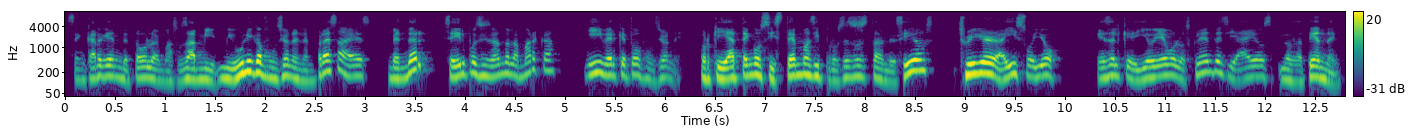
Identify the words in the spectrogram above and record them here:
se encarguen de todo lo demás. O sea, mi, mi única función en la empresa es vender, seguir posicionando la marca y ver que todo funcione, porque ya tengo sistemas y procesos establecidos. Trigger ahí soy yo, es el que yo llevo los clientes y a ellos los atienden.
